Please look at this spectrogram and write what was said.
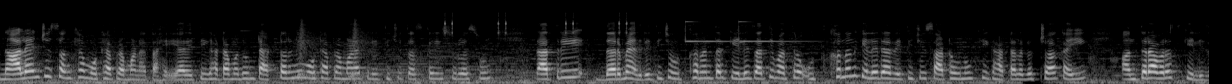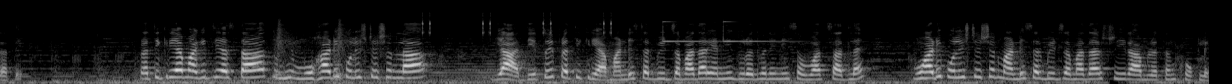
नाल्यांची संख्या मोठ्या प्रमाणात आहे. या रेती घाटामधून ट्रॅक्टरनी मोठ्या प्रमाणात रेतीची तस्करी सुरू असून रात्री दरम्यान रेतीचे उत्खनन तर केले जाते मात्र उत्खनन केलेल्या रेतीची साठवणूक ही घाटालगतच्या काही अंतरावरच केली जाते. प्रतिक्रिया मागितली असता तुम्ही मोहाडी पोलीस स्टेशनला या देतोय प्रतिक्रिया. मांडेसर बीट जमादार यांनी दूरध्वनीने संवाद साधलाय. Mohadi police station Mandesar beat जमादार श्री रामरतन खोकले.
